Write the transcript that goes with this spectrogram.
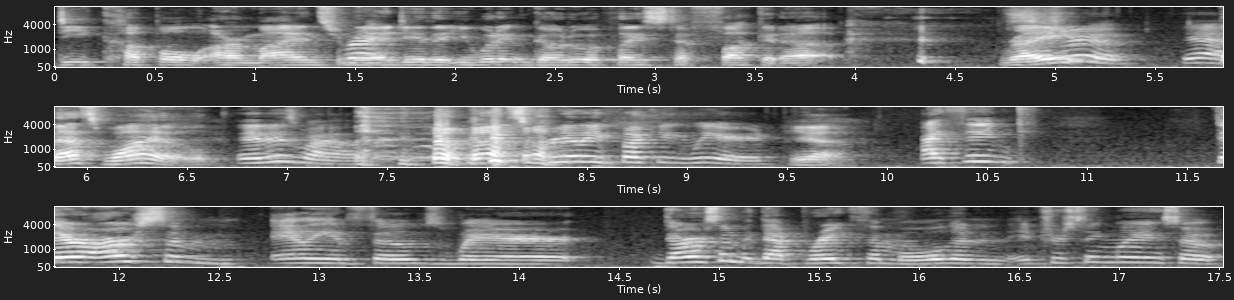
decouple our minds from Right. the idea that you wouldn't go to a place to fuck it up. Right? true. Yeah. That's wild. it is wild. it's really fucking weird. Yeah. I think there are some alien films where there are some that break the mold in an interesting way. So,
